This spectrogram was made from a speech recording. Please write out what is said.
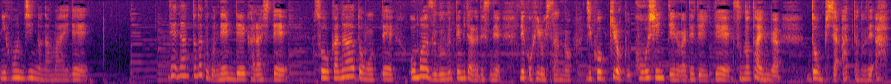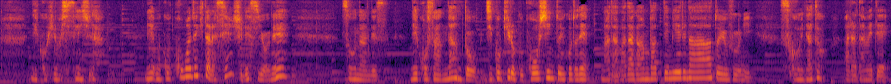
日本人の名前で。でなんとなくこう年齢からしてそうかなと思って思わずググってみたらですね猫ひろしさんの自己記録更新っていうのが出ていてそのタイムがドンピシャあったのであ猫ひろし選手だ、ね、もうここまで来たら選手ですよね。そうなんです。猫さんなんと自己記録更新ということでまだまだ頑張って見えるなというふうにすごいなと改めて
